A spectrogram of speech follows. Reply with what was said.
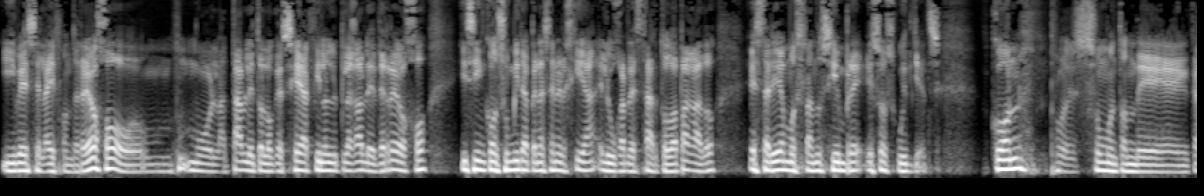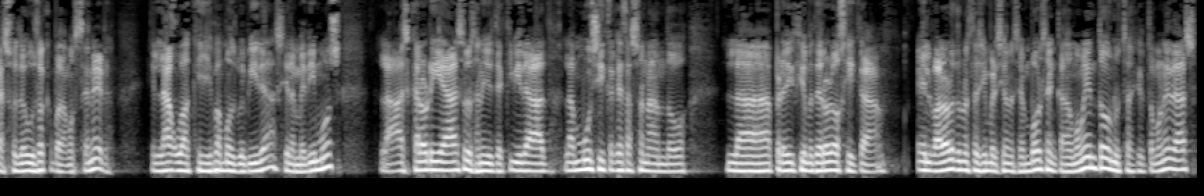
y ves el iPhone de reojo o, la tablet o lo que sea, final plegable de reojo y sin consumir apenas energía, en lugar de estar todo apagado, estaría mostrando siempre esos widgets con pues un montón de casos de uso que podamos tener. El agua que llevamos bebida, si la medimos, las calorías, los anillos de actividad, la música que está sonando, la predicción meteorológica, el valor de nuestras inversiones en bolsa en cada momento, nuestras criptomonedas,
